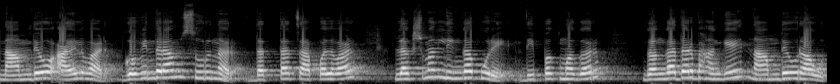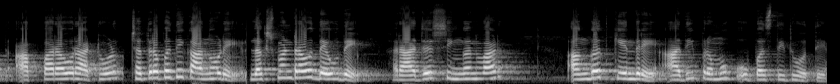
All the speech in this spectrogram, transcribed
नामदेव आयलवाड गोविंदराम सुरनर दत्ता चापलवाड लक्ष्मण लिंगापुरे दीपक मगर गंगाधर भांगे नामदेव राऊत आप्पाराव राठोड छत्रपती कानोडे लक्ष्मणराव देवदे राजेश शिंगणवाड अंगद केंद्रे आदी प्रमुख उपस्थित होते.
